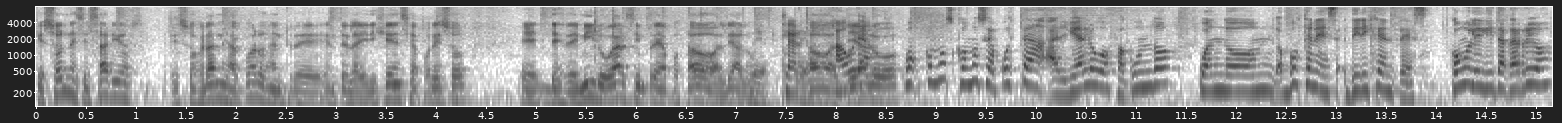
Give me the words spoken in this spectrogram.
que son necesarios esos grandes acuerdos entre, entre la dirigencia. Por eso, eh, desde mi lugar, siempre he apostado al diálogo. Bien. Claro. apostado al Ahora, diálogo. ¿cu- ¿cómo, ¿cómo se apuesta al diálogo, Facundo, cuando mm, vos tenés dirigentes como Lilita Carrió,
